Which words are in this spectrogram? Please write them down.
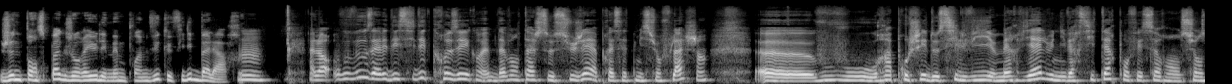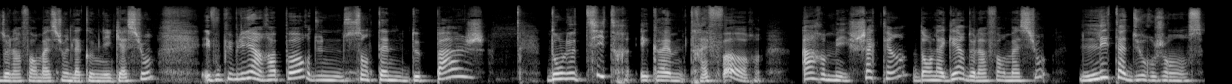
je ne pense pas que j'aurais eu les mêmes points de vue que Philippe Ballard. Hmm. Alors, vous, vous avez décidé de creuser quand même davantage ce sujet après cette mission flash. Hein. Euh, vous vous rapprochez de Sylvie Merviel, universitaire, professeure en sciences de l'information et de la communication, et vous publiez un rapport d'une centaine de pages dont le titre est quand même très fort, Armer chacun dans la guerre de l'information l'état d'urgence.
